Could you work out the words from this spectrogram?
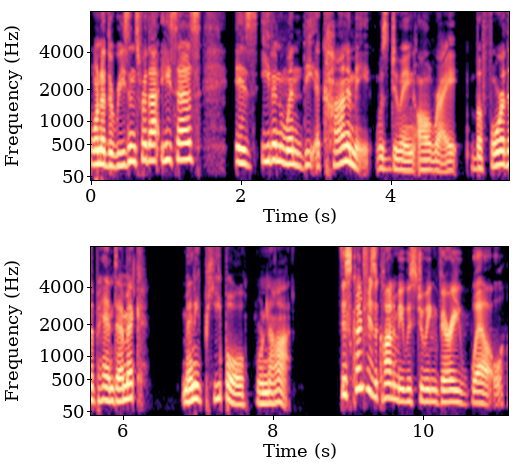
One of the reasons for that, he says, is even when the economy was doing all right before the pandemic, Many people were not. This country's economy was doing very well.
